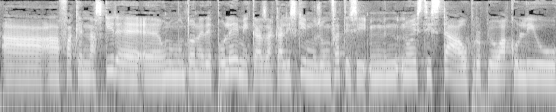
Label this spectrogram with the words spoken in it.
a, a, fa che nascire eh, un montone di polemica a calischimus, infatti sì, noi sti stau proprio a colliu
